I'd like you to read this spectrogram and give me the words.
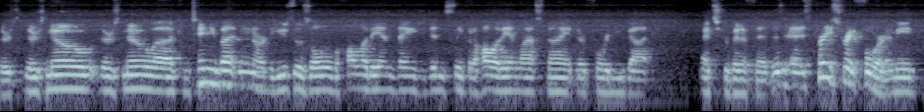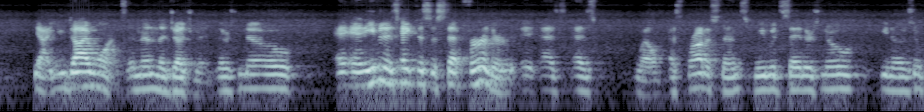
There's there's no there's no uh, continue button or to use those old Holiday Inn things. You didn't sleep at a Holiday Inn last night, therefore you got extra benefit. It's, it's pretty straightforward. I mean, yeah, you die once and then the judgment. There's no, and, and even to take this a step further, it, as as well as Protestants, we would say there's no you know there's no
